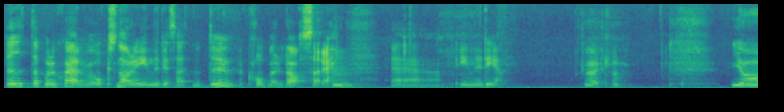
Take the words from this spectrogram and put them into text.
Lita på dig själv och snarare in i det så att du kommer lösa det. Mm. Eh, in i det. Verkligen. Ja,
